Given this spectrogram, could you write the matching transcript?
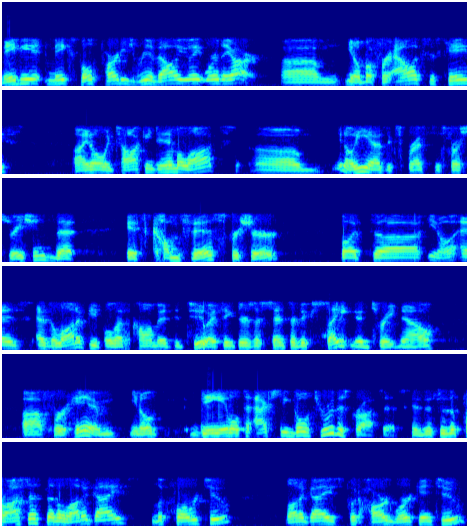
maybe it makes both parties reevaluate where they are. Um, you know, but for Alex's case. I know in talking to him a lot, um, you know, he has expressed his frustrations that it's come this for sure. But uh, you know, as as a lot of people have commented too, I think there's a sense of excitement right now uh, for him. You know, being able to actually go through this process because this is a process that a lot of guys look forward to. A lot of guys put hard work into,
